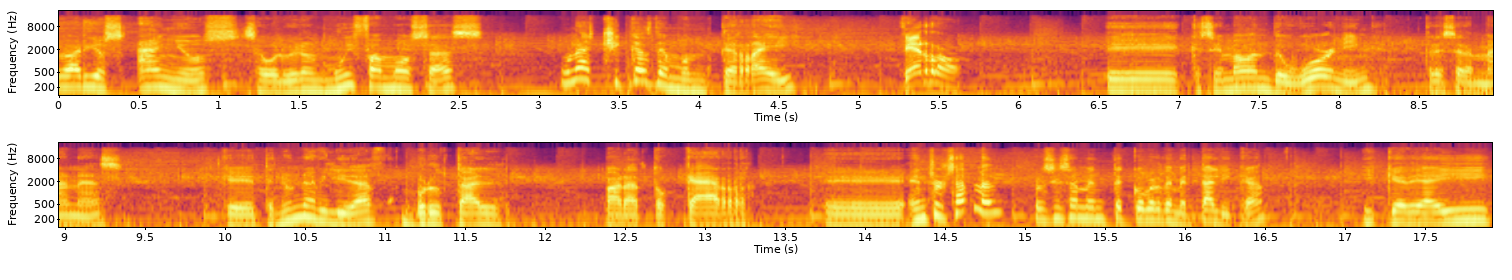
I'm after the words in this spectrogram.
varios años se volvieron muy famosas unas chicas de Monterrey, fierro, eh, que se llamaban The Warning, tres hermanas, que tenían una habilidad brutal para tocar eh, Enter Sandman, precisamente cover de Metallica, y que de ahí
